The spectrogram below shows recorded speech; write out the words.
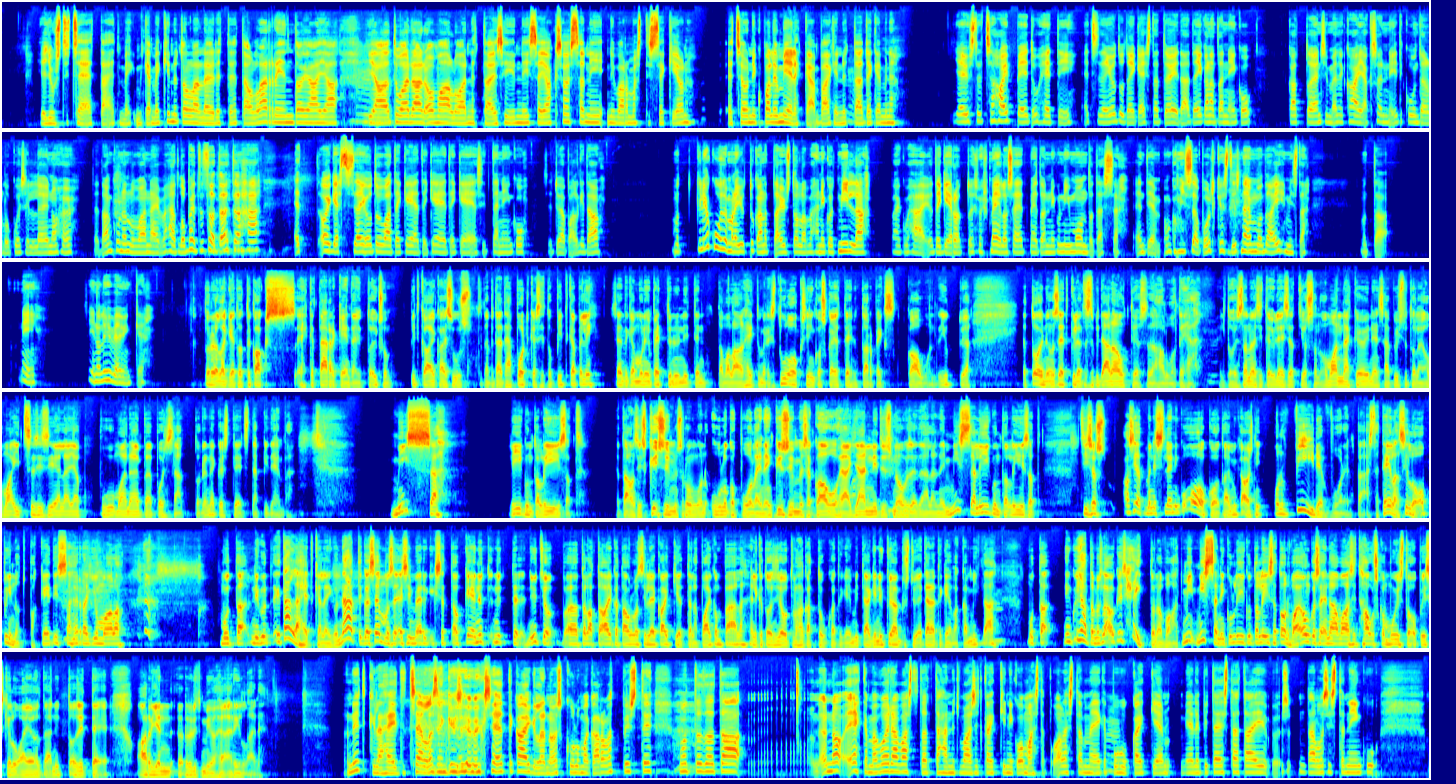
ja just sit se, että, että me, mikä mekin nyt ollaan löydetty, että ollaan rentoja ja, mm. ja tuodaan omaa luonnetta esiin niissä jaksoissa, niin, niin varmasti sekin on, että se on niinku paljon mielekkäämpääkin nyt tämä tekeminen. Ja just, että se hype ei tule heti, että sitä joutuu tekemään sitä töitä, että ei kannata niinku katsoa ensimmäisen kahden jakson niitä kuuntelulukuja silleen, no hö, tätä on kuunnellut vaan näin vähän, että lopetetaan tämä tähän. Että oikeasti sitä joutuu vaan tekemään ja tekee ja tekee ja sitten niin kuin se työ palkitaan. Mutta kyllä joku semmoinen juttu kannattaa just olla vähän niin kuin, että millä vähän, vähän jotenkin erottu. Esimerkiksi meillä on se, että meitä on niin, niin monta tässä. En tiedä, onko missään podcastissa näin monta ihmistä. Mutta niin, siinä oli hyviä vinkkejä. Todellakin, että olette kaksi ehkä tärkeintä juttua. Yksi on pitkäaikaisuus. Tätä pitää tehdä podcastit on pitkä peli. Sen takia moni on pettynyt niiden tavallaan heittomerkissä tuloksiin, koska ei ole tehnyt tarpeeksi kauan niitä juttuja. Ja toinen on se, että kyllä tässä pitää nauttia, jos sitä haluaa tehdä. Eli toisin sanoen sitten yleensä, että jos on oman näköinen, sä pystyt olemaan oma itsesi siellä ja puhumaan näin päin pois, sä todennäköisesti teet sitä pidempään. Missä liikuntaliisat, ja tämä on siis kysymysrungon ulkopuoleinen kysymys ja kauhea jännitys nousee täällä, niin missä liikuntaliisat, siis jos asiat menisivät silleen niin kuin ok tai mikä olisi, niin on viiden vuoden päästä. Teillä on silloin opinnot paketissa, Herran Jumala. Mutta niin kuin, tällä hetkellä, niin kuin, näettekö semmoisen esimerkiksi, että okei, nyt, nyt, nyt jo pelatta aikataululla silleen kaikki ole täällä paikan päällä, eli toisin joutuu vähän katsoa, kuka tekee mitäkin. Nykyään pystyy etänä tekemään vaikka mitä, mm. mutta niin kuin ihan tämmöisellä oikein heittona vaan, että missä niin kuin liikuntaliisat on vai onko se enää vaan sit hauska muisto opiskeluajoilta ja nyt on sitten arjen rytmi on ihan erilainen. No nyt kyllä heitit sellaisen kysymyksen, että kaikilla noissa kulmakarvat pystyy, mutta tota, No ehkä me voidaan vastata tähän nyt vaan sit kaikki niinku omasta puolestamme, eikä mm. puhu kaikkien mielipiteistä tai tällaisista niinku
